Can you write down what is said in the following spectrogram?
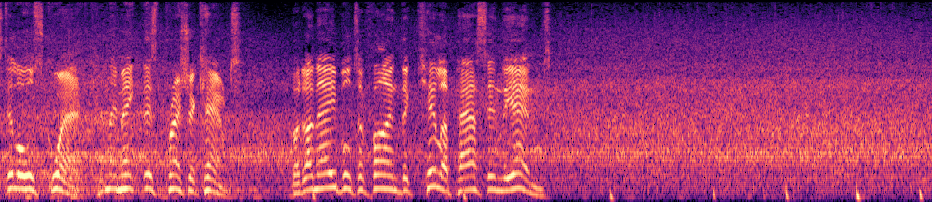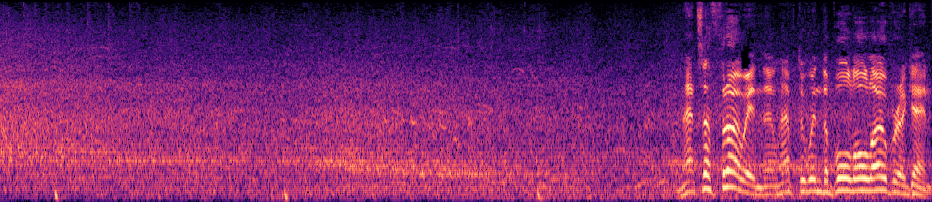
Still all square. Can they make this pressure count? But unable to find the killer pass in the end. And that's a throw-in. They'll have to win the ball all over again.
